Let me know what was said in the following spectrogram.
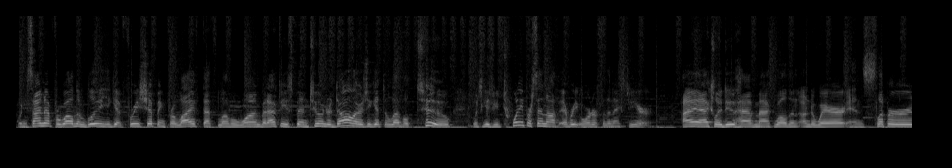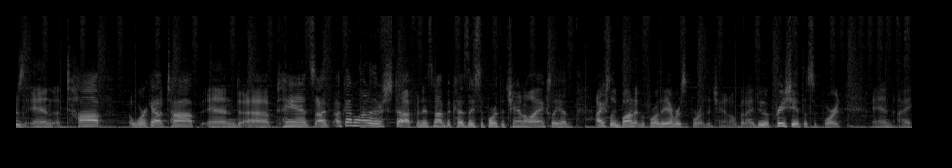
When you sign up for Weldon Blue, you get free shipping for life, that's level one, but after you spend $200, you get to level two, which gives you 20% off every order for the next year. I actually do have Mack Weldon underwear and slippers and a top a workout top and uh, pants. I've, I've got a lot of their stuff, and it's not because they support the channel. I actually have I actually bought it before they ever supported the channel, but I do appreciate the support, and I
